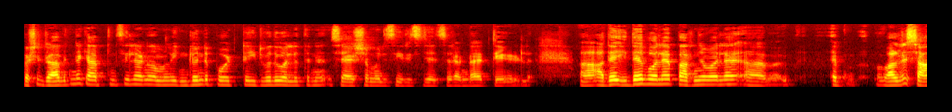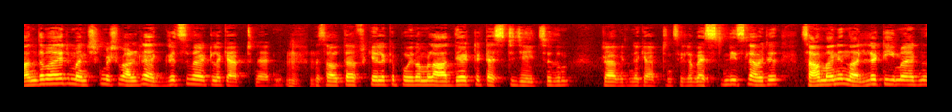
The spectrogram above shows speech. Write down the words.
പക്ഷെ ദ്രാവിഡിന്റെ ക്യാപ്റ്റൻസിയിലാണ് നമ്മൾ ഇംഗ്ലണ്ടിൽ പോയിട്ട് ഇരുപത് കൊല്ലത്തിന് ശേഷം ഒരു സീരീസ് ജയിച്ചത് രണ്ടായിരത്തി ഏഴിൽ അതേ ഇതേപോലെ പറഞ്ഞ പോലെ വളരെ ശാന്തമായ ഒരു മനുഷ്യൻ പക്ഷെ വളരെ അഗ്രസീവ് ആയിട്ടുള്ള ക്യാപ്റ്റനായിരുന്നു സൗത്ത് ആഫ്രിക്കയിലൊക്കെ പോയി നമ്മൾ ആദ്യമായിട്ട് ടെസ്റ്റ് ജയിച്ചതും ദ്രാവിഡിന്റെ ക്യാപ്റ്റൻസിയിൽ വെസ്റ്റ് ഇൻഡീസിൽ അവർ സാമാന്യം നല്ല ടീമായിരുന്ന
